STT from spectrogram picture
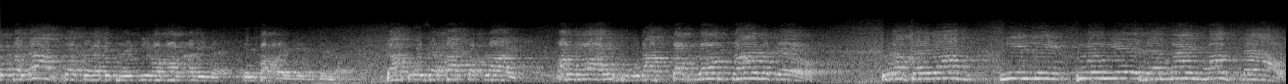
the of in Bahrain, ladies and gentlemen. That is a fact of life. Otherwise, we would have stopped long time ago. We would have carried on nearly two years and nine months now.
